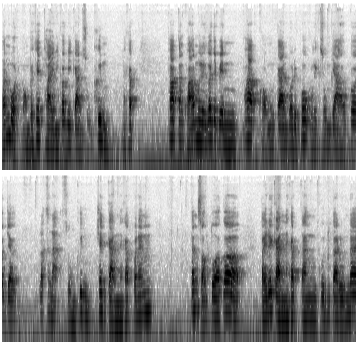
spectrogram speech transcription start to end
ทั้งหมดของประเทศไทยนี่ก็มีการสูงขึ้นนะครับ ภาพทางขวามือก็จะเป็นภาพของการบริโภคเหล็กทรงยาวก็จะ ลักษณะสูงขึ้นเช่นกันนะครับ เพราะฉะนั้นทั้งสองตัวก็ไปด้วยกันนะครับ ทางคุณตารุณได้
